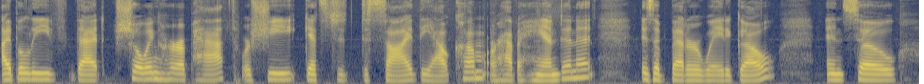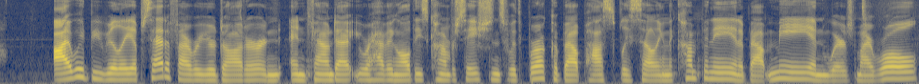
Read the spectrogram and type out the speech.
I believe that showing her a path where she gets to decide the outcome or have a hand in it is a better way to go. And so I would be really upset if I were your daughter and, and found out you were having all these conversations with Brooke about possibly selling the company and about me and where's my role.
